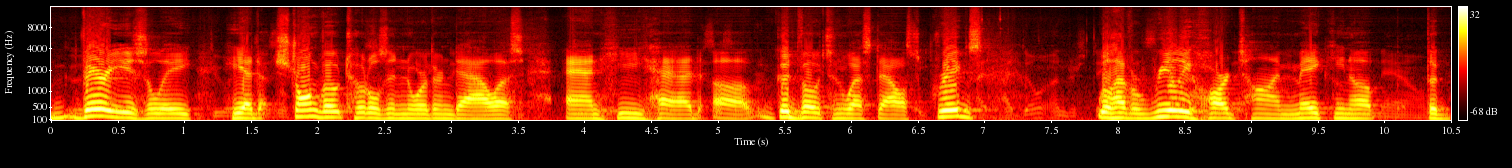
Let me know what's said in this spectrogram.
very easily. He had strong vote totals in northern Dallas, and he had uh, good votes in West Dallas. Griggs will have a really hard time making up the,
